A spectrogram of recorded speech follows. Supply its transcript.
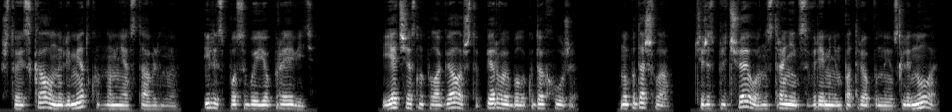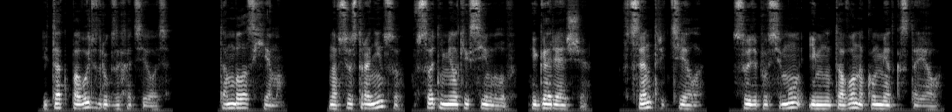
что искал он или метку на мне оставленную, или способы ее проявить. И я честно полагала, что первое было куда хуже. Но подошла, через плечо его на странице временем потрепанные взглянула, и так повыть вдруг захотелось. Там была схема. На всю страницу в сотни мелких символов и горящая. В центре тело. Судя по всему, именно того, на ком метка стояла.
